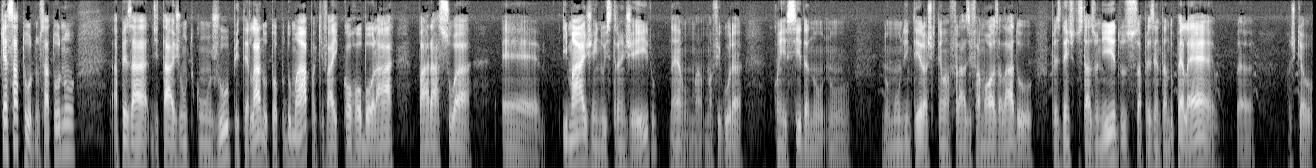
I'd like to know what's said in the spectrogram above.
que é Saturno. Saturno, apesar de estar junto com Júpiter lá no topo do mapa, que vai corroborar para a sua é, imagem no estrangeiro, né? uma, uma figura conhecida no, no, no mundo inteiro. Acho que tem uma frase famosa lá do presidente dos Estados Unidos apresentando Pelé. Uh, acho que é o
